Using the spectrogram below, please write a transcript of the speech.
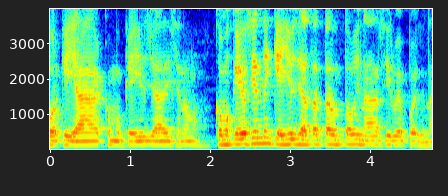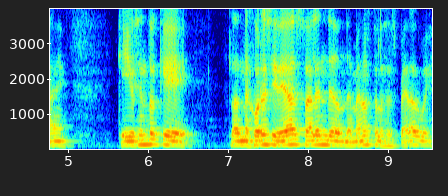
Porque ya, como que ellos ya dicen, no. Como que ellos sienten que ellos ya trataron todo y nada sirve, pues, de nadie. Que yo siento que las mejores ideas salen de donde menos te las esperas, güey.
